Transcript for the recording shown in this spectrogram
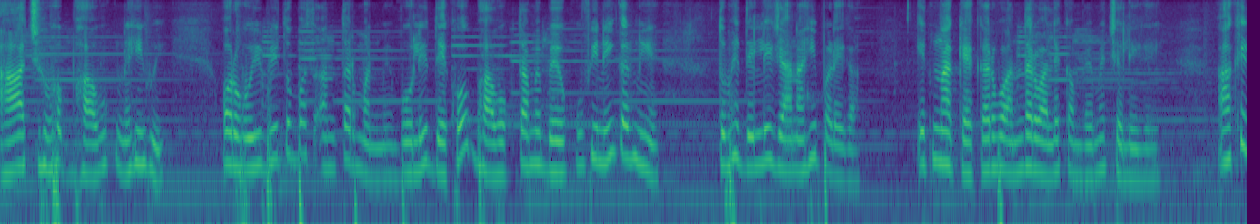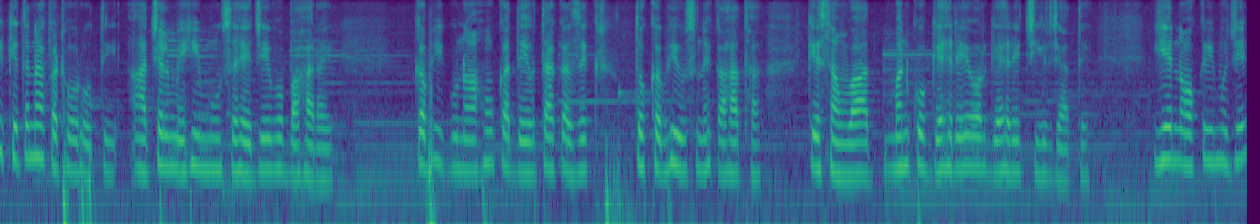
आज वह भावुक नहीं हुई। और हुई भी तो बस अंतर मन में। बोली, देखो, भावुकता में बेवकूफ़ी नहीं करनी है, तुम्हें दिल्ली जाना ही पड़ेगा। इतना कहकर वह अंदर वाले कमरे में चली गई। आखिर कितना कठोर होती, आंचल में ही मुँह सहेजे वह बाहर आई। कभी गुनाहों का देवता का ज़िक्र तो कभी उसने कहा था कि संवाद मन को गहरे और गहरे चीर जाते। ये नौकरी मुझे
